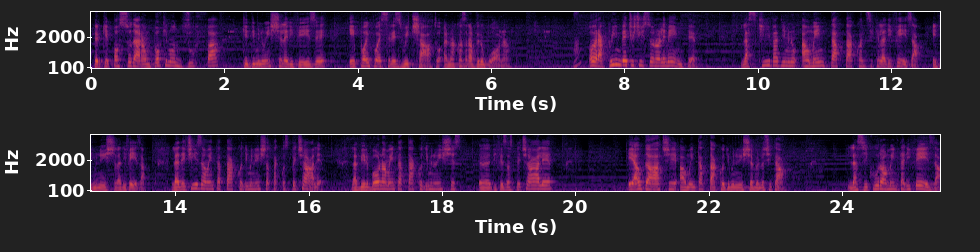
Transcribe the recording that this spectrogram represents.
Perché posso dare a un Pokémon zuffa che diminuisce le difese e poi può essere switchato. È una cosa davvero buona. Ora, qui invece ci sono le mente. La schiva aumenta attacco anziché la difesa e diminuisce la difesa. La decisa aumenta attacco e diminuisce attacco speciale. La birbona aumenta attacco e diminuisce eh, difesa speciale. E audace aumenta attacco e diminuisce velocità. La sicura aumenta difesa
